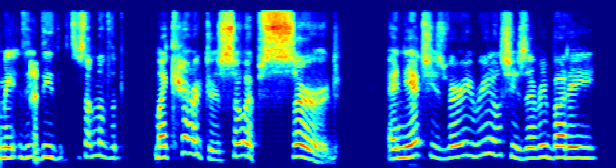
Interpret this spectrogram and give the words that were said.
mean, the, the some of the my character is so absurd, and yet she's very real. She's everybody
